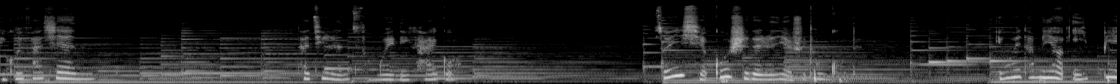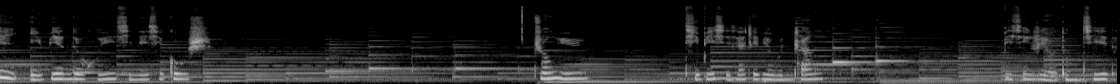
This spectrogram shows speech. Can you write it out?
你会发现它竟然从未离开过。所以，写故事的人也是痛苦的，因为他们要一遍一遍的回忆起那些故事，终于。提笔写下这篇文章，毕竟是有动机的。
